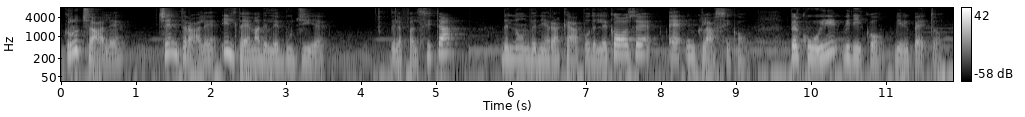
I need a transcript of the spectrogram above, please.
cruciale, centrale il tema delle bugie, della falsità, del non venire a capo delle cose, è un classico. Per cui vi dico, vi ripeto,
